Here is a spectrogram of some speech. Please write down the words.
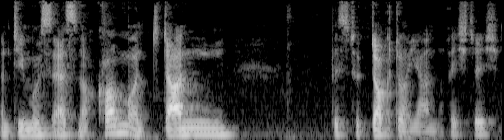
Und die muss erst noch kommen und dann bist du Doktor Jan, richtig?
